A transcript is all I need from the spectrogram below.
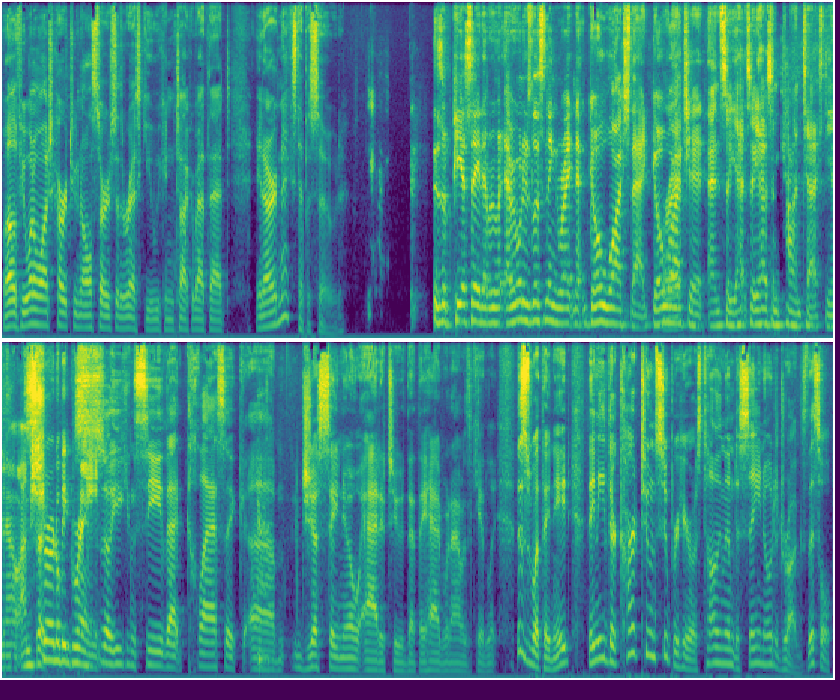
Well, if you want to watch Cartoon All Stars to the Rescue, we can talk about that in our next episode. There's a PSA to everyone. Everyone who's listening right now, go watch that. Go Right. watch it, and so you ha- so you have some context. You know, I'm So- sure it'll be great. So you can see that classic um, just say no attitude that they had when I was a kid. Like this is what they need. They need their cartoon superheroes telling them to say no to drugs. This'll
